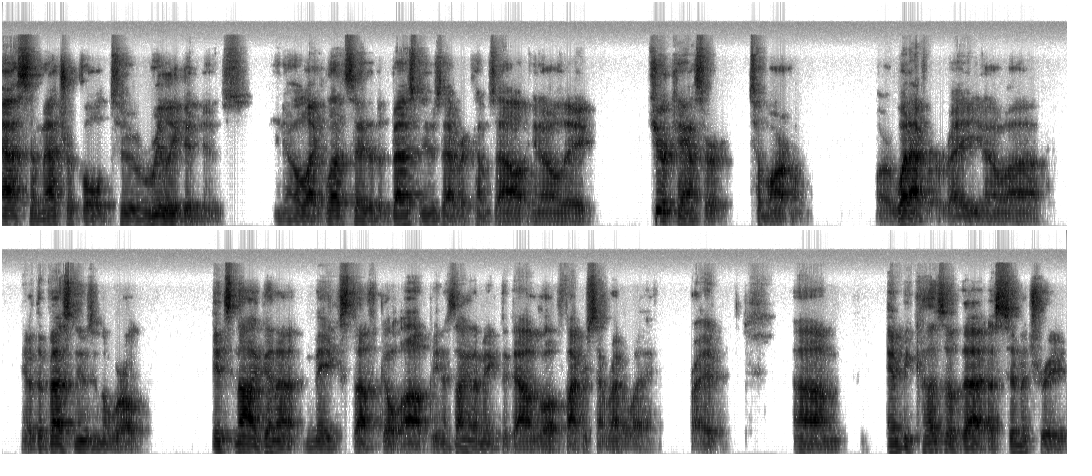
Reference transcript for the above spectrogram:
asymmetrical to really good news. You know, like let's say that the best news ever comes out. You know, they cure cancer tomorrow or whatever, right? You know, uh, you know, the best news in the world. It's not gonna make stuff go up. You know, it's not gonna make the Dow go up five percent right away, right? Um, and because of that asymmetry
